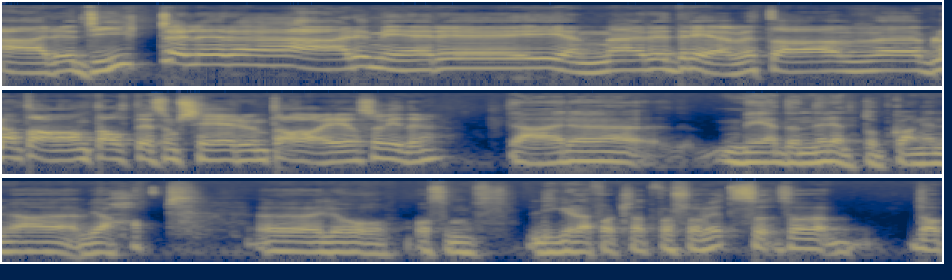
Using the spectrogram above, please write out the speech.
Er det dyrt, eller eh, er det mer igjen er drevet av bl.a. alt det som skjer rundt AI osv.? Det er med den renteoppgangen vi har, vi har hatt, eller, og som ligger der fortsatt, for så vidt, så, så da,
